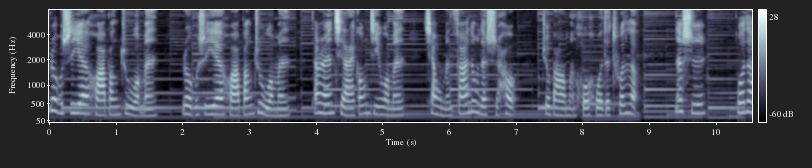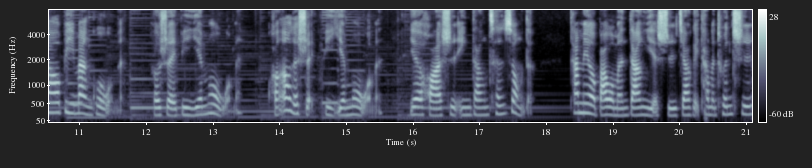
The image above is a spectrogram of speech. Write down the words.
若不是耶和华帮助我们，若不是耶和华帮助我们，当人起来攻击我们，向我们发怒的时候，就把我们活活的吞了。那时，波涛必漫过我们，河水必淹没我们，狂傲的水必淹没我们。耶和华是应当称颂的，他没有把我们当野食交给他们吞吃。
